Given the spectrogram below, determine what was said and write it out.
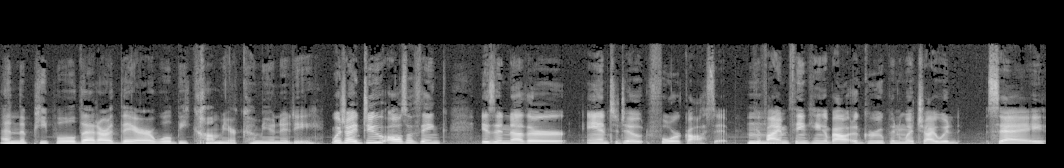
And the people that are there will become your community. Which I do also think is another antidote for gossip. Mm. If hmm. I'm thinking about a group in which I would say,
